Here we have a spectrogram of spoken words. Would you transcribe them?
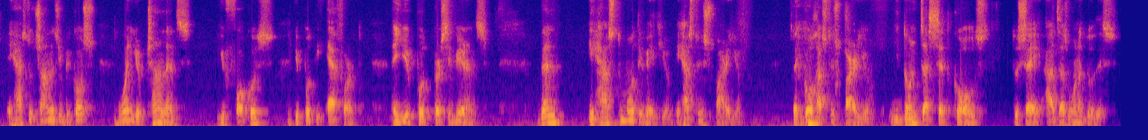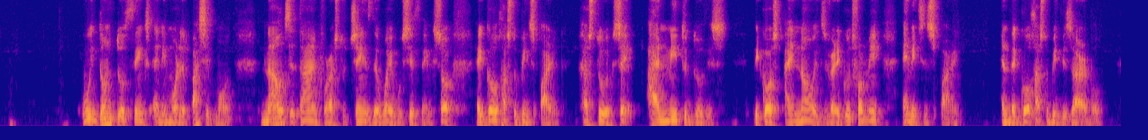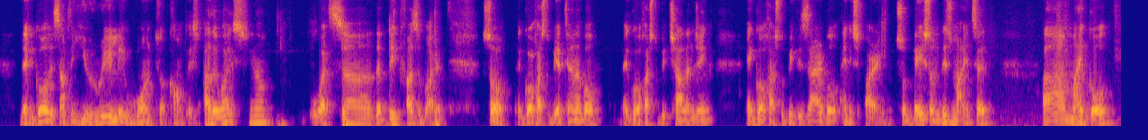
It has to challenge you because when you're challenged you focus you put the effort and you put perseverance. Then it has to motivate you. It has to inspire you. The goal has to inspire you. You don't just set goals to say i just want to do this. We don't do things anymore in the passive mode now it's the time for us to change the way we see things. So a goal has to be inspiring, has to say, I need to do this because I know it's very good for me and it's inspiring. And the goal has to be desirable. The goal is something you really want to accomplish. Otherwise, you know, what's uh, the big fuss about it? So a goal has to be attainable, a goal has to be challenging, a goal has to be desirable and inspiring. So based on this mindset, uh, my goal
